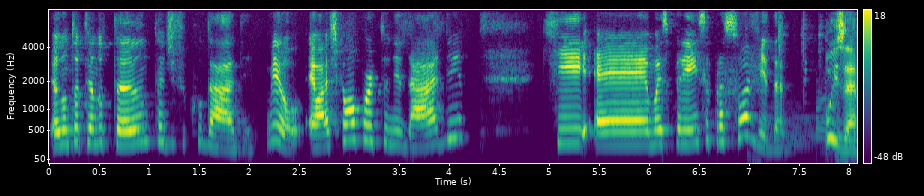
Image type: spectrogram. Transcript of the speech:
eu não tô tendo tanta dificuldade. Meu, eu acho que é uma oportunidade que é uma experiência para sua vida. Pois é.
